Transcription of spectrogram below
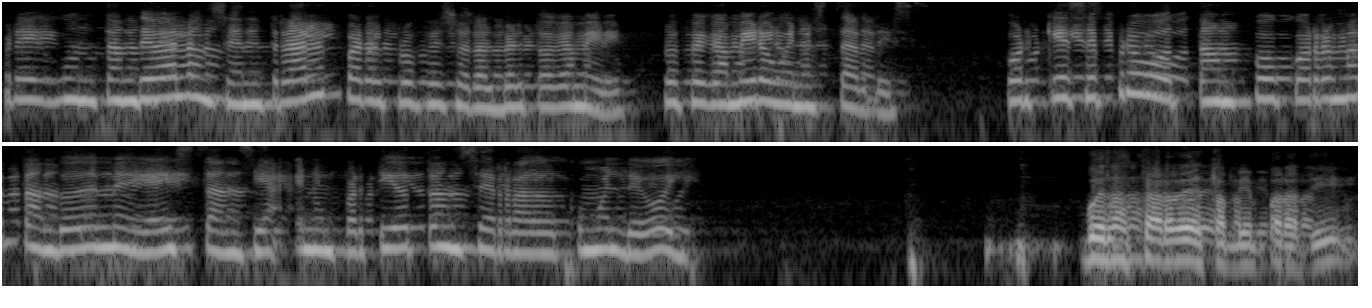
Preguntan de balón central para el profesor Alberto Gamero. Profe Gamero, buenas tardes. ¿Por qué se probó tan poco rematando de media distancia en un partido tan cerrado como el de hoy? Buenas tardes también para ti.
